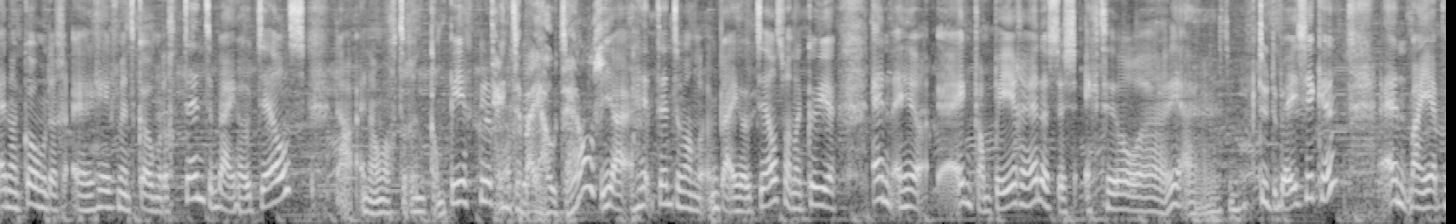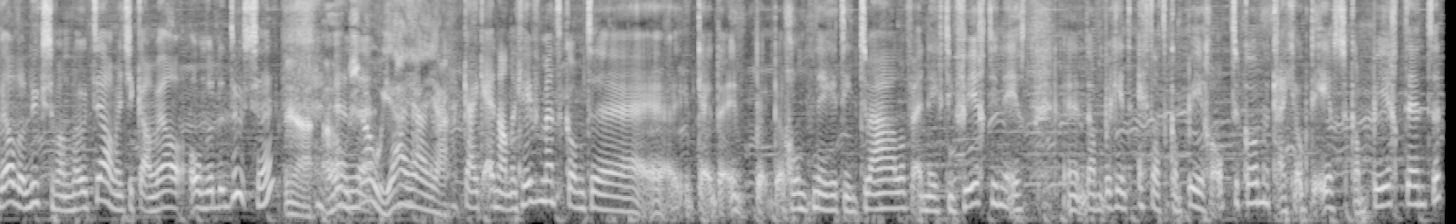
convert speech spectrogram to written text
En dan komen er, op een gegeven moment komen er tenten bij hotels. Nou, en dan wordt er een kampeerclub. Tenten bij hotels? Ja, he- tenten van, bij hotels. Want dan kun je en, heel, en kamperen. Hè. Dat is dus echt heel, eh, ja, to the basic. Hè. En, maar je hebt wel de luxe van een hotel. Want je kan wel onder de douche. Hè. Ja. Oh, En, eh, zo, ja, ja, ja. Kijk, en aan een gegeven moment komt in- rond 1912 en 1914 eerst, eh, dan begint echt dat kamperen op te komen. Dan krijg je ook de eerste kampeertenten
